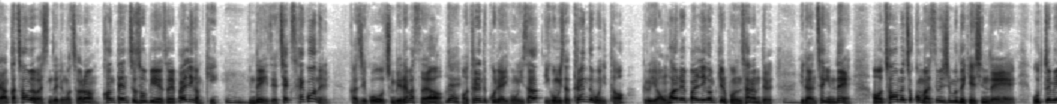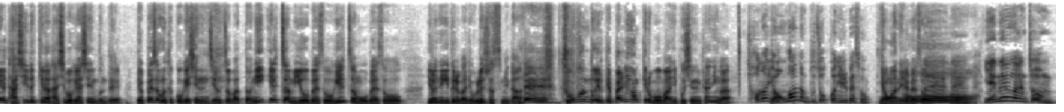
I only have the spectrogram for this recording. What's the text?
아까 처음에 말씀드린 것처럼 컨텐츠 소비에서의 빨리 감기. 음. 근데 이제 책 세 권을 가지고 준비를 해봤어요. 네. 어, 트렌드 코리아 2024, 2024 트렌드 모니터 그리고 영화를 빨리 감기로 보는 사람들이라는 책인데 어, 처음에 조금 말씀해주신 분들 계신데 오뜨밀 다시 듣기나 다시 보기 하시는 분들 몇 배속으로 듣고 계시는지 여쭤봤더니 1.25배속, 1.5배속 이런 얘기들을 많이 올려주셨습니다. 네. 두 분도 이렇게 빨리 감기로 뭐 많이 보시는 편인가요? 저는 영화는 무조건 1배속. 영화는 오. 1배속. 네, 어. 네. 예능은 좀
